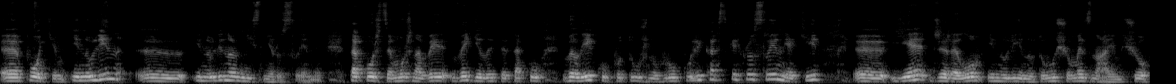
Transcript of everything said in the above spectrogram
Е, Потім інулін, е, інуліномісні рослини. Також це можна виділити таку велику потужну групу лікарських рослин, які є джерелом інуліну, тому що ми знаємо, що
